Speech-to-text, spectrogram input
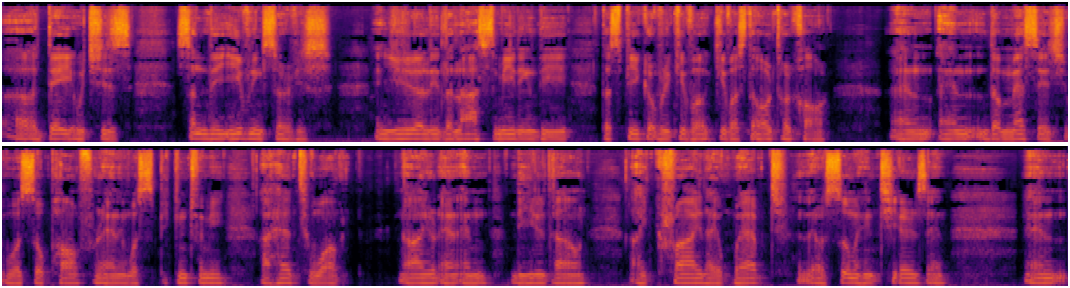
uh, day, which is Sunday evening service. And usually the last meeting, the, the speaker will give, a, give us the altar call. And, and the message was so powerful and it was speaking to me. I had to walk aisle and, and kneel down. I cried. I wept. There were so many tears and, and,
